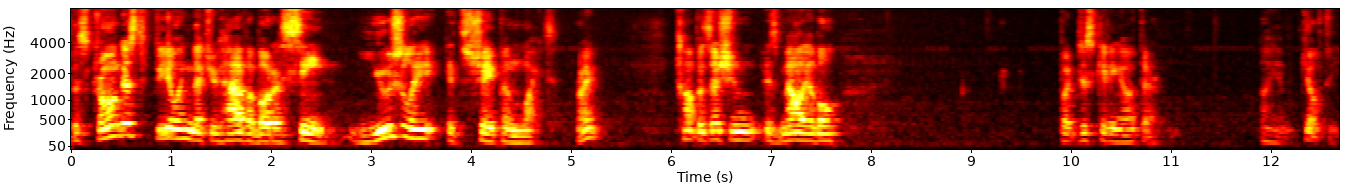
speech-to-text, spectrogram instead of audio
the strongest feeling that you have about a scene. Usually it's shape and light, right? Composition is malleable, but just getting out there. I am guilty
